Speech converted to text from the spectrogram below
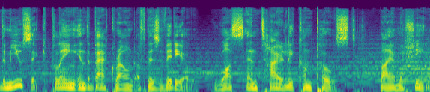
The music playing in the background of this video was entirely composed by a machine.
